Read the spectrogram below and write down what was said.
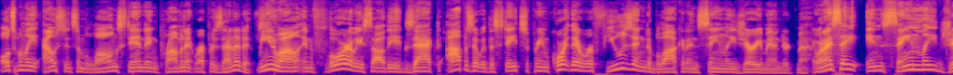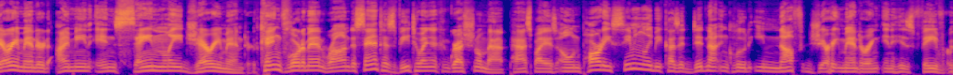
ultimately ousted some long-standing prominent representatives. Meanwhile, in Florida, we saw the exact opposite with the state Supreme Court there refusing to block an insanely gerrymandered map. And when I say insanely gerrymandered, I mean insanely gerrymandered. King Florida man Ron DeSantis vetoing a congressional map passed by his own party seemingly because it did not include enough gerrymandering in his favor,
